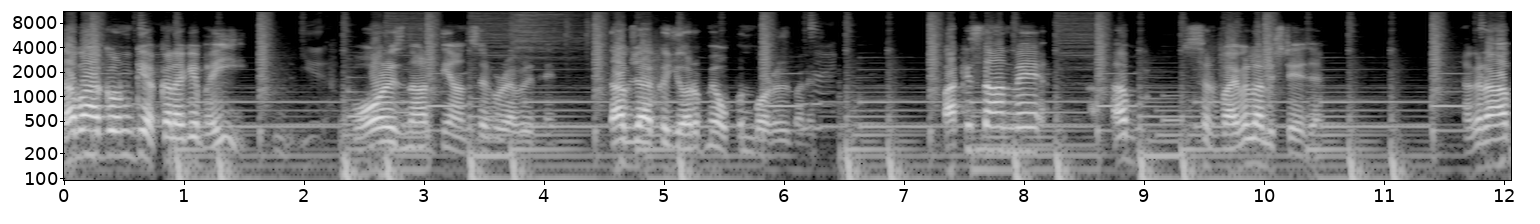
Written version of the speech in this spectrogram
تب آ کر ان کی عقل ہے کہ بھائی war is not the answer for everything تب جا کر یورپ میں اوپن بارڈر بنے۔ پاکستان میں اب سروائول والی اسٹیج ہے۔ اگر آپ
